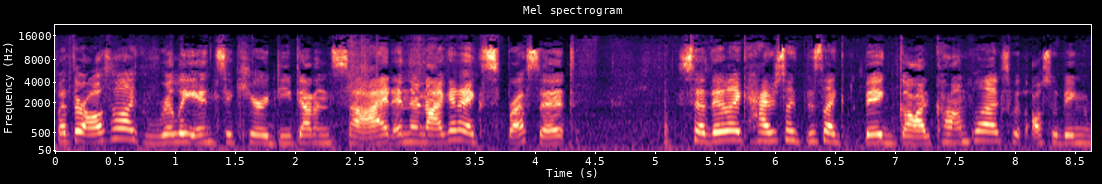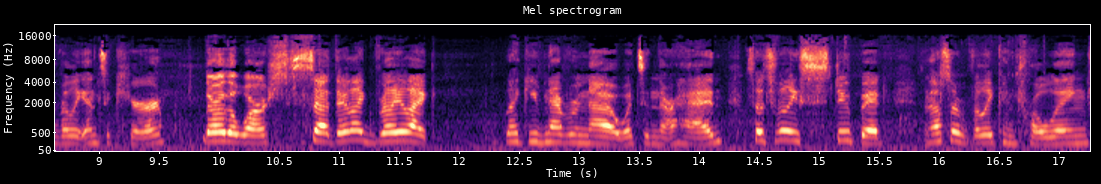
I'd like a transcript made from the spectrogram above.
but they're also like really insecure deep down inside and they're not going to express it. So they like have just like this like big god complex with also being really insecure. They're the worst. So they're like really like like you never know what's in their head. So it's really stupid and also really controlling.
